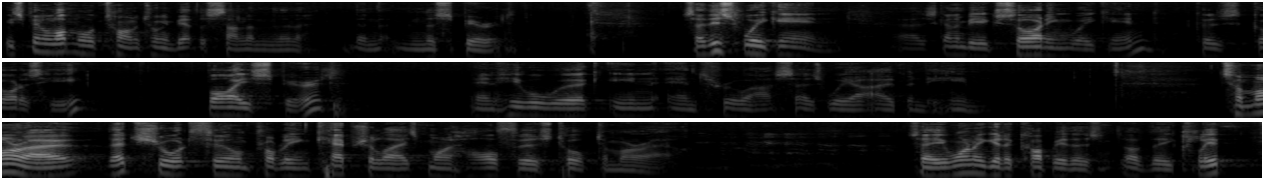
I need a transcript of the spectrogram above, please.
we spend a lot more time talking about the Son than the, than, than the Spirit. So this weekend uh, is going to be an exciting weekend because God is here by His Spirit and He will work in and through us as we are open to Him. Tomorrow, that short film probably encapsulates my whole first talk tomorrow. so you want to get a copy of the, of the clip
